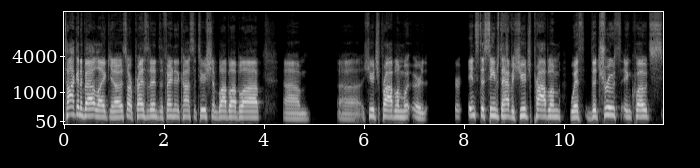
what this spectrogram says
talking about like you know it's our president defending the Constitution, blah blah blah. Um, uh, huge problem with, or, or, Insta seems to have a huge problem with the truth in quotes.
